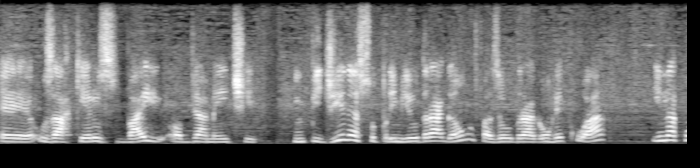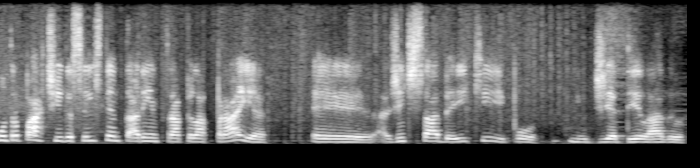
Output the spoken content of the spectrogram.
é, os arqueiros vai obviamente impedir, né, suprimir o dragão, fazer o dragão recuar e na contrapartida, se eles tentarem entrar pela praia, é, a gente sabe aí que, pô, no dia D lá do,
